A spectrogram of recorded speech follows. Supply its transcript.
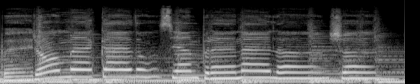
pero me quedo siempre en el ayer.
